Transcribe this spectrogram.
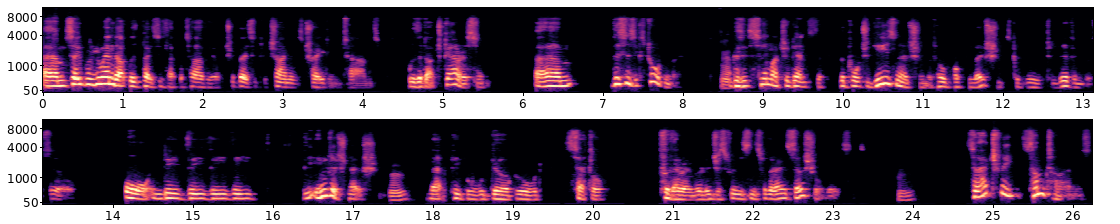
Um, so you end up with places like Batavia, which are basically Chinese trading towns with a Dutch garrison. Um, this is extraordinary yeah. because it's so much against the, the, Portuguese notion that whole populations could move to live in Brazil, or indeed the, the, the, the English notion mm. that people would go abroad, settle, for their own religious reasons, for their own social reasons. Mm. So actually, sometimes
